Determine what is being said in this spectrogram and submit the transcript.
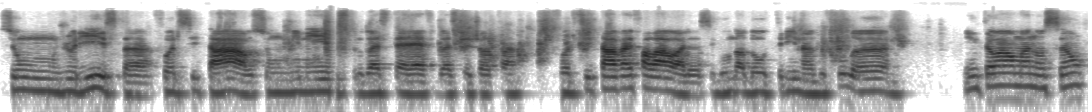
se um jurista for citar, ou se um ministro do STF, do STJ for citar, vai falar, olha, segundo a doutrina do fulano. Então, é uma noção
